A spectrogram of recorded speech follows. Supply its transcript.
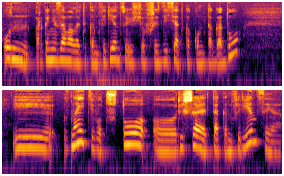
Он организовал эту конференцию еще в 60 каком-то году. И знаете, вот что э, решает та конференция,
